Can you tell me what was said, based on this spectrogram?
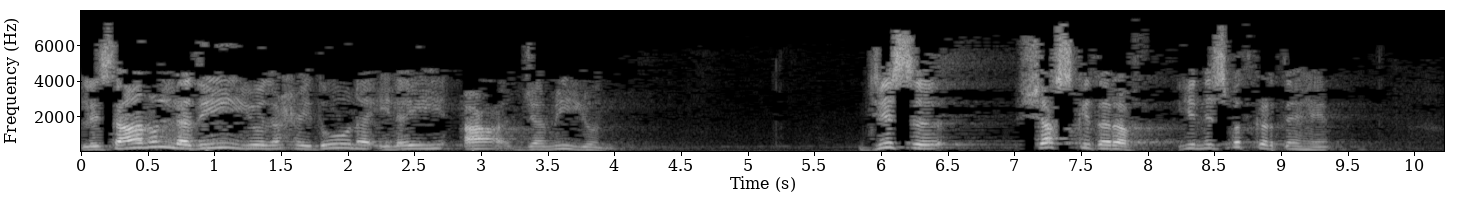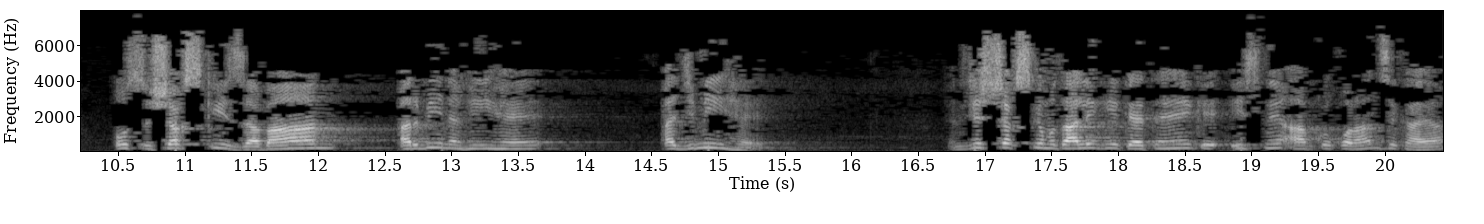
لسان الدی الیہ اعجمی۔ جس شخص کی طرف یہ نسبت کرتے ہیں، اس شخص کی زبان عربی نہیں ہے اجمی ہے۔ یعنی جس شخص کے متعلق یہ کہتے ہیں کہ اس نے آپ کو قرآن سکھایا،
